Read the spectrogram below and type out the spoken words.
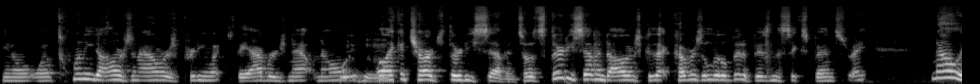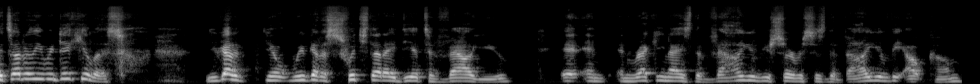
you know, well, $20 an hour is pretty much the average now. No, Mhm. well, I could charge 37. So it's $37 because that covers a little bit of business expense, right? No, it's utterly ridiculous. You've got to, you know, we've got to switch that idea to value and, and and recognize the value of your services, the value of the outcome.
